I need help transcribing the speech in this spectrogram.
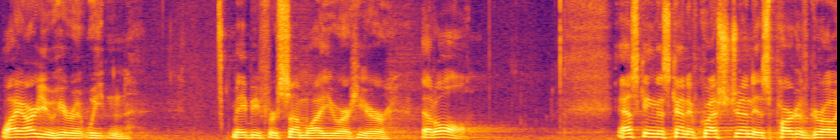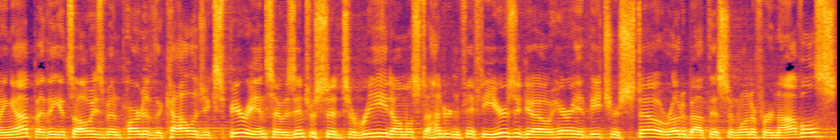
why are you here at Wheaton? Maybe for some, why you are here at all. Asking this kind of question is part of growing up. I think it's always been part of the college experience. I was interested to read almost 150 years ago, Harriet Beecher Stowe wrote about this in one of her novels.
